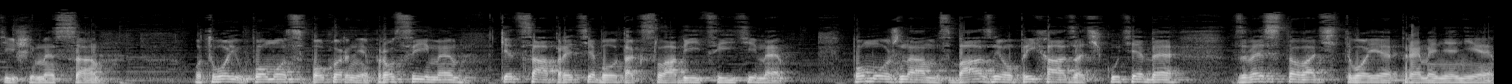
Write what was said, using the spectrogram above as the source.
Stíšime sa. O Tvoju pomoc pokorne prosíme, keď sa pred Tebou tak slabí cítime. Pomôž nám s bázňou prichádzať ku Tebe, zvestovať Tvoje premenenie.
